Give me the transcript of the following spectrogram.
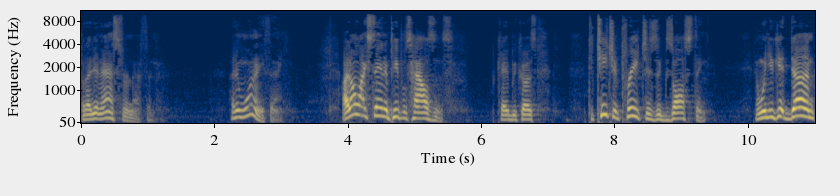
But I didn't ask for nothing. I didn't want anything. I don't like staying in people's houses, okay, because to teach and preach is exhausting. And when you get done,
